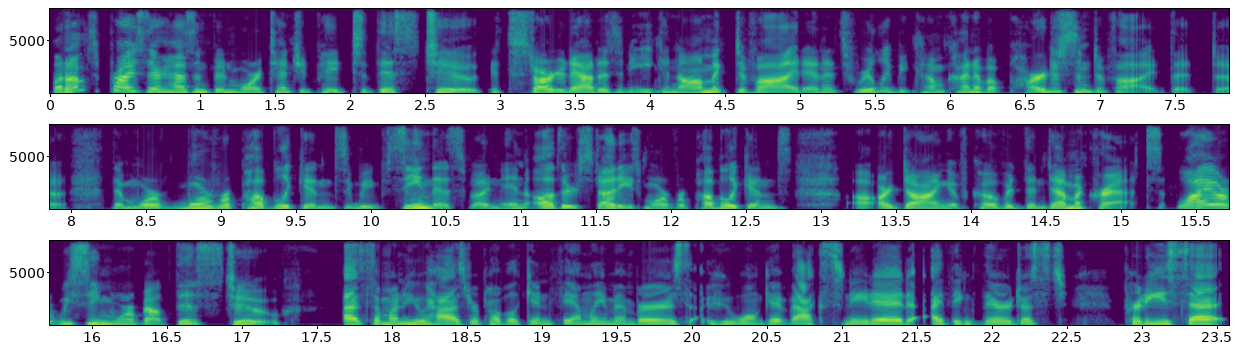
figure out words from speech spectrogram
But I'm surprised there hasn't been more attention paid to this, too. It started out as an economic divide, and it's really become kind of a partisan divide that, uh, that more, more Republicans, we've seen this in other studies, more Republicans uh, are dying of COVID than Democrats. Why aren't we seeing more about this, too? As someone who has Republican family members who won't get vaccinated, I think they're just pretty set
